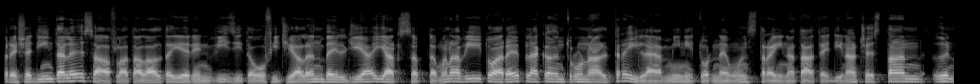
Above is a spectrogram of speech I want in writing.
Președintele s-a aflat alaltă ieri în vizită oficială în Belgia, iar săptămâna viitoare pleacă într-un al treilea mini-turneu în străinătate din acest an în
